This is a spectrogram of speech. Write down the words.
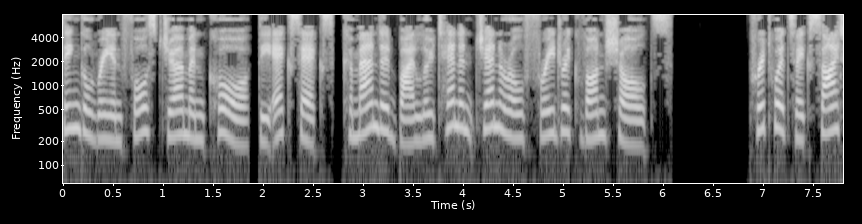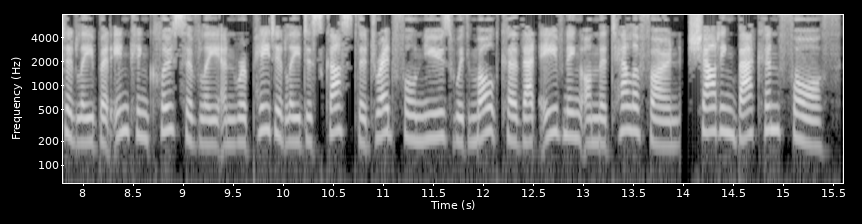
single reinforced German corps, the XX, commanded by Lieutenant General Friedrich von Scholtz. Prittwitz excitedly but inconclusively and repeatedly discussed the dreadful news with Moltke that evening on the telephone, shouting back and forth.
